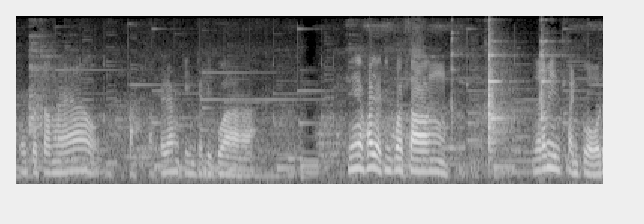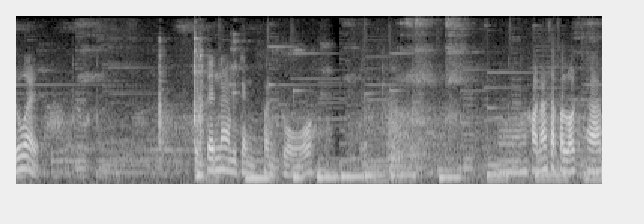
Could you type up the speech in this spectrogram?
ได้ครัวซองแล้วไปนั่งกินกันดีกว่า นี่พ่ออยากกินครัวซอง แล้วก็มีฟันโกด้วย ตื่นเต้นมากมีแก่นฟันโกอ่าขอน้ำสับปะรดครับ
